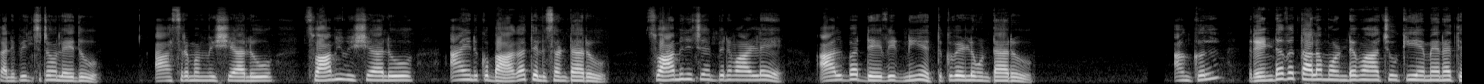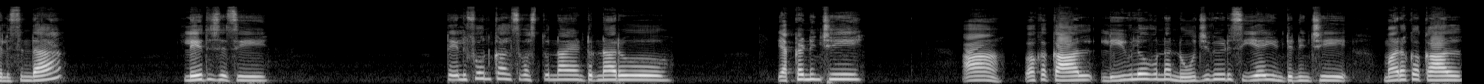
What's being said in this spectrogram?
కనిపించటం లేదు. ఆశ్రమం విషయాలు స్వామి విషయాలు ఆయనకు బాగా తెలుసంటారు. స్వామిని చంపిన వాళ్ళే ఆల్బర్ట్ డేవిడ్ని ఎత్తుకు వెళ్ళి ఉంటారు. అంకుల్ రెండవ తల మొండెం ఆచూకీ ఏమైనా తెలిసిందా? లేదు శశి. టెలిఫోన్ కాల్స్ వస్తున్నాయంటున్నారు. ఎక్కడి నుంచి? ఆ, ఒక కాల్ లీవ్లో ఉన్న నూజివీడు సిఐ ఇంటి నుంచి. మరొక కాల్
